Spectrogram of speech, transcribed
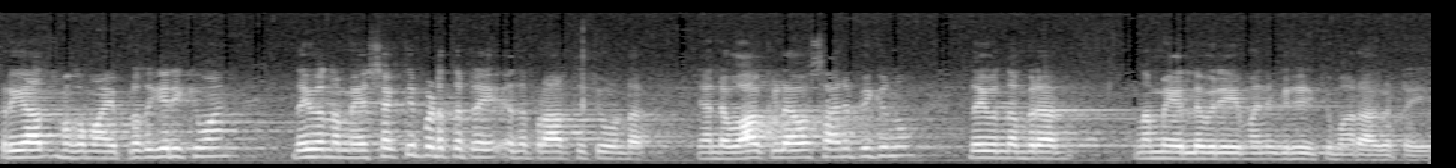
ക്രിയാത്മകമായി പ്രതികരിക്കുവാൻ ദൈവം നമ്മെ ശക്തിപ്പെടുത്തട്ടെ എന്ന് പ്രാർത്ഥിച്ചുകൊണ്ട് ഞാൻ എന്റെ വാക്കുകളെ അവസാനിപ്പിക്കുന്നു. ദൈവം തമ്പുരാൻ നമ്മെ എല്ലാവരെയും അനുഗ്രഹിക്കുമാറാകട്ടെ.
